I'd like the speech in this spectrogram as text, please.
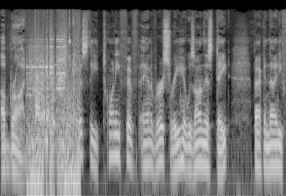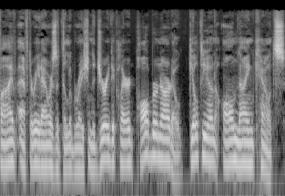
Abroad. This the 25th anniversary. It was on this date back in 95. After eight hours of deliberation, the jury declared Paul Bernardo guilty on all nine counts.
